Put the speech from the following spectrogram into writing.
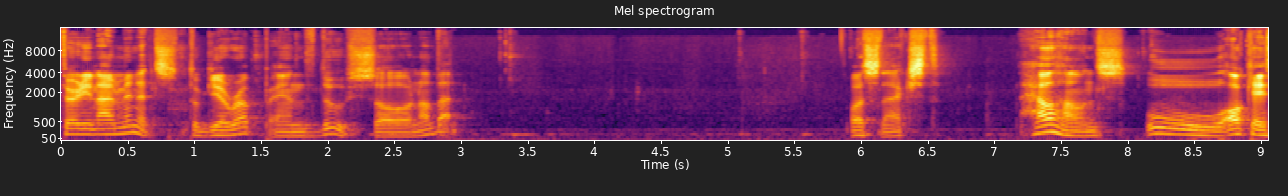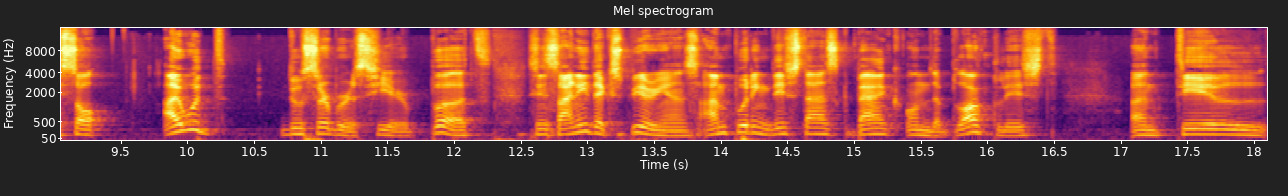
39 minutes to gear up and do, so not bad. What's next? Hellhounds. Ooh, okay, so I would do Cerberus here, but since I need experience, I'm putting this task back on the block list until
